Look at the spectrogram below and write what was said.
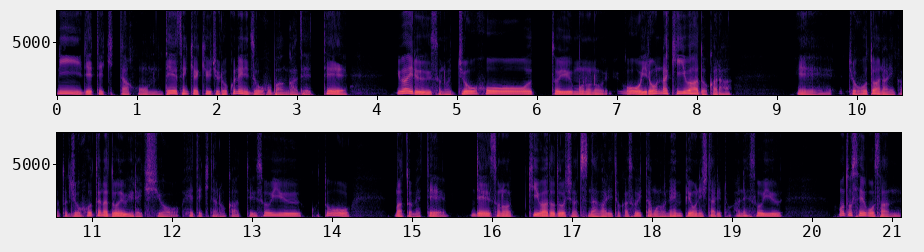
に出てきた本で、1996年に増補版が出て、いわゆるその情報というもののをいろんなキーワードから、えー、情報とは何かと、情報というのはどういう歴史を経てきたのかっていう、そういうことをまとめて、で、そのキーワード同士のつながりとか、そういったものを年表にしたりとかね、そういう、本当聖子さん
